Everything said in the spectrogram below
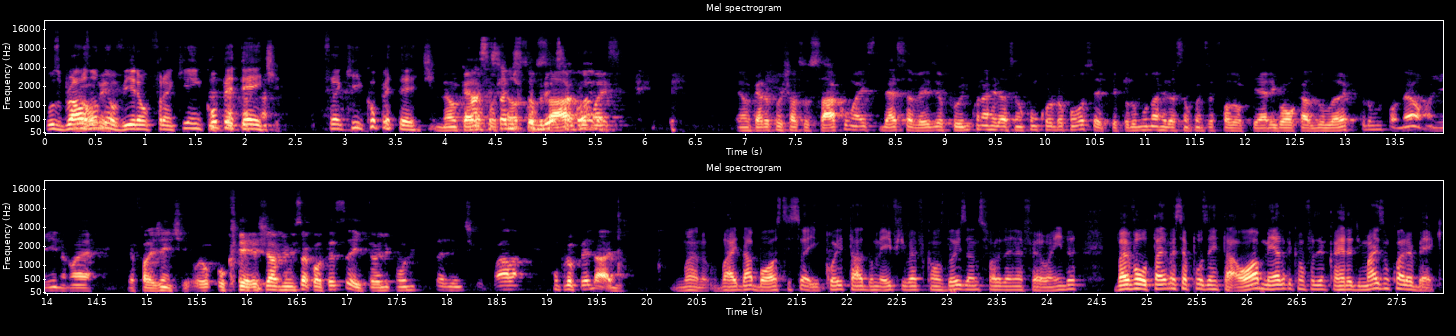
Os Browns não, não me ouviram, franquia incompetente. franquia incompetente. Não quero Mas puxar o seu saco, mas eu não quero puxar seu saco, mas dessa vez eu fui o único na redação que concordou com você, porque todo mundo na redação, quando você falou que era igual o caso do Luck, todo mundo falou, não, imagina, não é. Eu falei, gente, o, o que já viu isso acontecer, então ele foi o único da gente que fala com propriedade. Mano, vai dar bosta isso aí. Coitado do Mayfield, vai ficar uns dois anos fora da NFL ainda. Vai voltar e vai se aposentar. Ó, a merda que vão fazer com a carreira de mais um quarterback.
